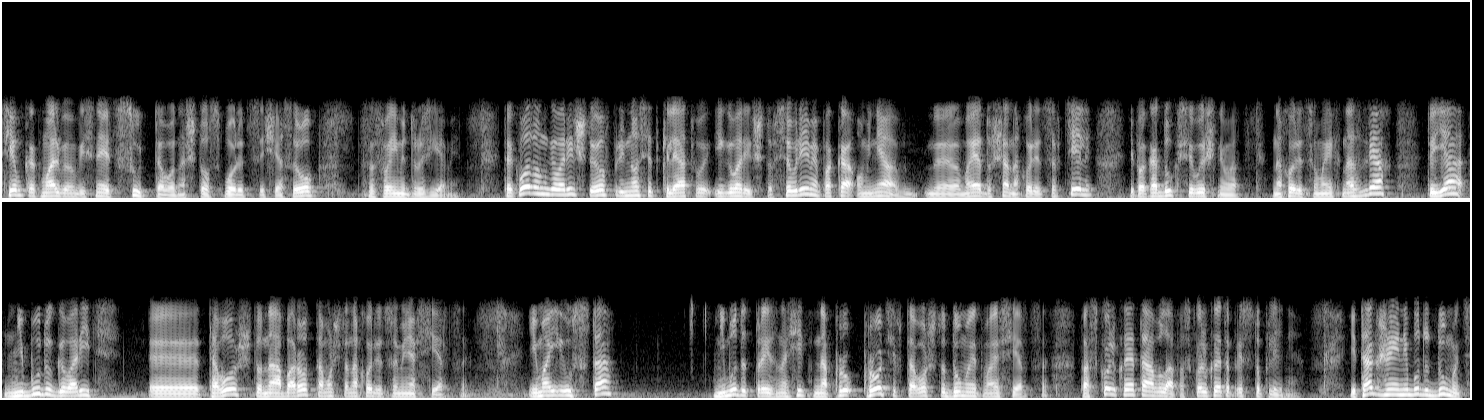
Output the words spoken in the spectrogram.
тем, как Мальбим объясняет суть того, на что спорит сейчас Иов со своими друзьями. Так вот, он говорит, что Иов приносит клятву и говорит, что все время, пока у меня э, моя душа находится в теле, и пока Дух Всевышнего находится в моих ноздрях, то я не буду говорить э, того, что наоборот тому, что находится у меня в сердце. И мои уста не будут произносить напро- против того, что думает мое сердце, поскольку это авла, поскольку это преступление. И также я не буду думать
